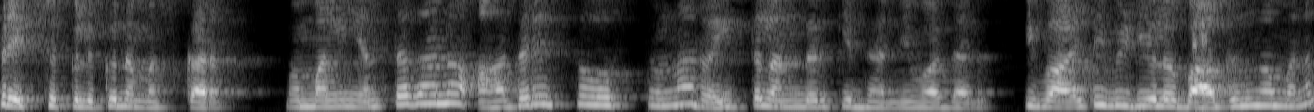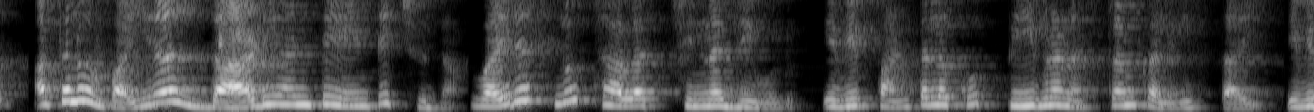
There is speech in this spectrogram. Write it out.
ప్రేక్షకులకు నమస్కారం. మమ్మల్ని ఎంతగానో ఆదరిస్తూ వస్తున్న రైతులందరికీ ధన్యవాదాలు. ఇవాల్టి వీడియోలో భాగంగా మనం అసలు వైరస్ దాడి అంటే ఏంటి చూద్దాం. వైరస్లు చాలా చిన్న జీవులు. ఇవి పంటలకు తీవ్ర నష్టం కలిగిస్తాయి. ఇవి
